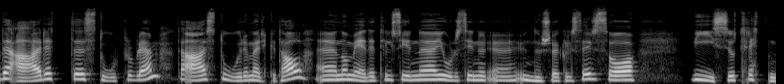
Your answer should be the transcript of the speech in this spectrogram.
det er et stort problem. Det er store mørketall. Når Medietilsynet gjorde sine undersøkelser, så viser jo 13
